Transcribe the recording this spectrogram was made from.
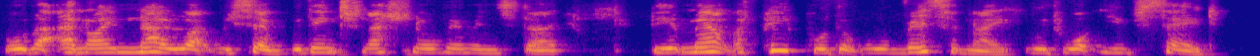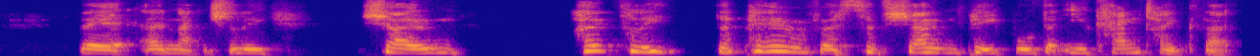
all that. And I know, like we said, with International Women's Day, the amount of people that will resonate with what you've said there and actually shown, hopefully, the pair of us have shown people that you can take that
